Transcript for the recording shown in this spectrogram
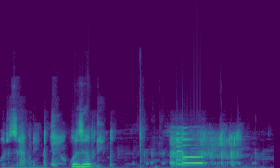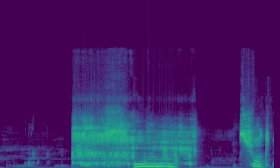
What is happening? What is happening? Oh, shocked.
